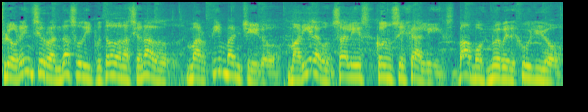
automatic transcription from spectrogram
Florencio Randazzo, diputado nacional. Martín Banchero. Mariela González, concejales. Vamos 9 de julio.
